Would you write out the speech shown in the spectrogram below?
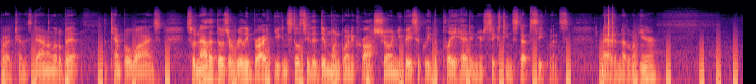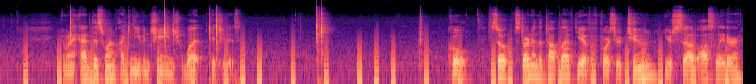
Go ahead and turn this down a little bit, the tempo wise. So now that those are really bright, you can still see the dim one going across, showing you basically the playhead in your 16 step sequence. I'm going to add another one here. And when I add this one, I can even change what pitch it is. Cool. So starting in the top left, you have of course your tune, your sub oscillator,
